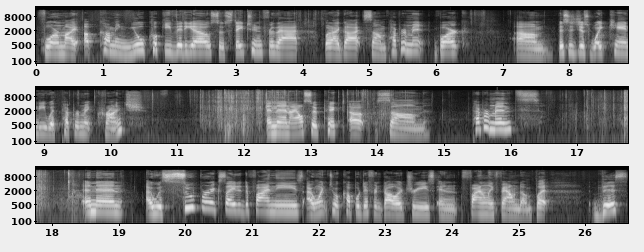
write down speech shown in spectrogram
for my upcoming Yule cookie video, so stay tuned for that. But I got some peppermint bark. Um, this is just white candy with peppermint crunch. And then I also picked up some peppermints. And then I was super excited to find these. I went to a couple different Dollar Trees and finally found them. But this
